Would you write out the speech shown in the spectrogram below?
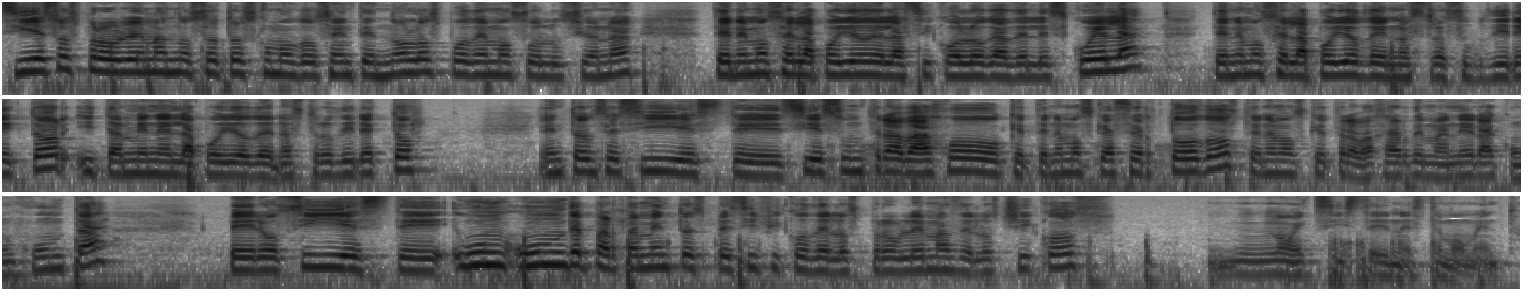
Si esos problemas nosotros como docentes no los podemos solucionar, tenemos el apoyo de la psicóloga de la escuela, tenemos el apoyo de nuestro subdirector y también el apoyo de nuestro director. Entonces sí, este, sí es un trabajo que tenemos que hacer todos, tenemos que trabajar de manera conjunta, pero sí, este, un, un departamento específico de los problemas de los chicos no existe en este momento.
